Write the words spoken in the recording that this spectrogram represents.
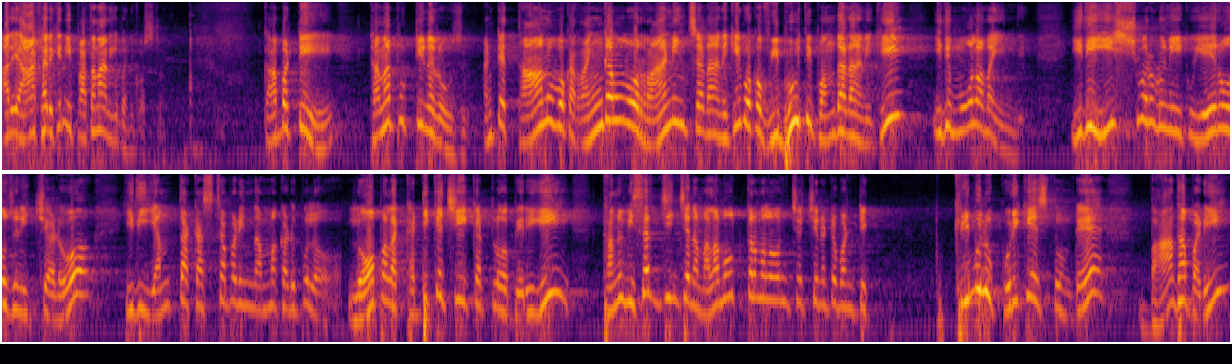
అది ఆఖరికి నీ పతనానికి పనికొస్తుంది. కాబట్టి తన పుట్టినరోజు అంటే తాను ఒక రంగంలో రాణించడానికి ఒక విభూతి పొందడానికి ఇది మూలమైంది. ఇది ఈశ్వరుడు నీకు ఏ రోజునిచ్చాడో ఇది ఎంత కష్టపడిందమ్మ కడుపులో. లోపల కటిక చీకట్లో పెరిగి తను విసర్జించిన మలమూత్రములోంచి వచ్చినటువంటి క్రిములు కురికేస్తుంటే బాధపడి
